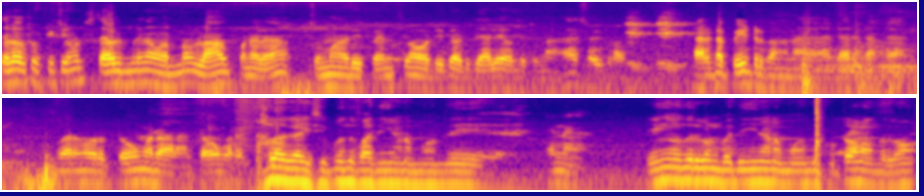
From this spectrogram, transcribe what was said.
சில ஃபிஃப்டி கிலோமீட்டர்ஸ் ட்ராவல் பண்ணி தான் வரணும். லாக் பண்ணல. சும்மா அப்படி ஃப்ரெண்ட்ஸ்லாம் ஓட்டிட்டு அப்படி ஜாலியாக வந்துட்டு இருந்தாங்க. ஸோ இப்போ கரெக்டா போயிட்டு இருக்காங்க நான் டேரக்டாங்க பாருங்க ஒரு டோமர் ஆறான் டோமர். ஹலோ கைஸ் இப்போ வந்து பார்த்தீங்கன்னா நம்ம வந்து என்ன? எங்கே வந்திருக்கோம்னு பார்த்தீங்கன்னா நம்ம வந்து குற்றாலம் வந்திருக்கோம்.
